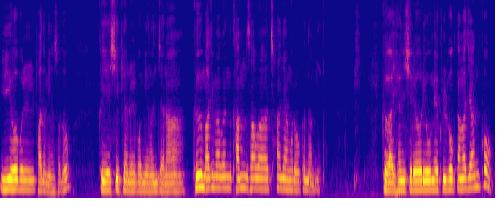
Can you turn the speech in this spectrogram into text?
위협을 받으면서도 그의 시편을 보면 언제나 그 마지막은 감사와 찬양으로 끝납니다. 그가 현실의 어려움에 굴복당하지 않고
